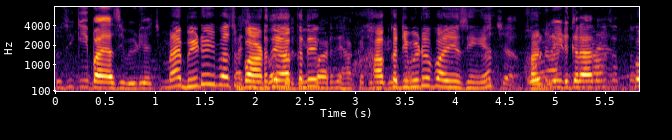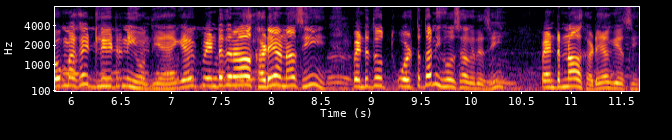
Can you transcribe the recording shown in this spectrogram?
ਤੁਸੀਂ ਕੀ ਪਾਇਆ ਸੀ ਵੀਡੀਓ 'ਚ? ਮੈਂ ਵੀਡੀਓ ਹੀ ਬਸ ਬਾੜ ਦੇ ਹੱਕ ਦੇ ਹੱਕ 'ਚ ਵੀਡੀਓ ਪਾਈਆਂ ਸੀਗੀਆਂ। ਅੱਛਾ ਉਹ ਡਿਲੀਟ ਕਰਾ ਦੇ। ਉਹ ਮੈਂ ਕਿਹਾ ਡਿਲੀਟ ਨਹੀਂ ਹੁੰਦੀਆਂ ਹੈਗੀਆਂ ਵੀ ਪਿੰਡ ਦੇ ਨਾਲ ਖੜਿਆ ਨਾ ਸੀ ਪਿੰਡ ਤੋਂ ਉਲਟ ਤਾਂ ਨਹੀਂ ਹੋ ਸਕਦੇ ਸੀ ਪਿੰਡ ਨਾਲ ਖੜਿਆਂਗੇ ਅਸੀਂ।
